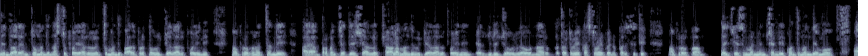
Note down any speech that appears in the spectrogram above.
దీని ద్వారా ఎంతో మంది నష్టపోయారు ఎంతో మంది బాధపడుతున్న ఉద్యోగాలు పోయినాయి మా ప్రభుత్వ తండ్రి ఆయా ప్రపంచ దేశాల్లో చాలా మంది ఉద్యోగాలు పోయినాయి నిరుద్యోగులుగా ఉన్నారు బ్రతకటమే కష్టమైపోయిన పరిస్థితి మా ప్రభావ దయచేసి మన్నించండి కొంతమంది ఏమో ఆ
